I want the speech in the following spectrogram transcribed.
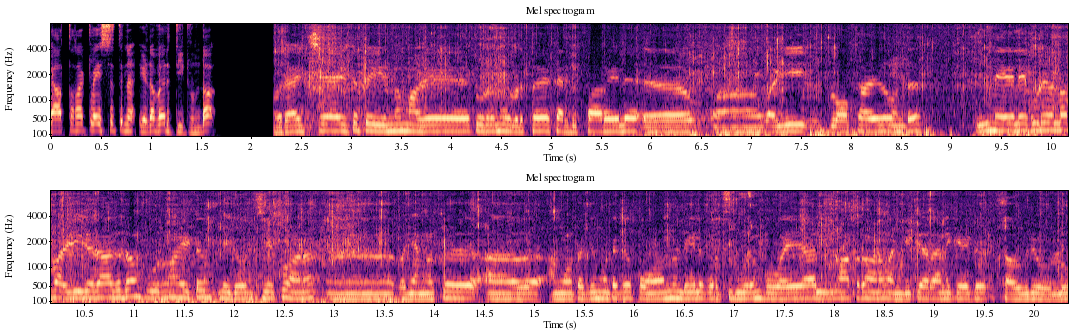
യാത്രാക്ലേശത്തിന് ഇടവരുത്തിയിട്ടുണ്ട്. ഒരാഴ്ചയായിട്ട് പെയ്യുന്ന മഴയെ തുടർന്ന് ഇവിടുത്തെ കരടിപ്പാറയിൽ വഴി ബ്ലോക്ക് ആയതുകൊണ്ട് ഈ മേഖലയിൽ കൂടെയുള്ള വഴി ഗതാഗതം പൂർണമായിട്ടും നിരോധിച്ചേക്കുമാണ് അപ്പോൾ ഞങ്ങൾക്ക് അങ്ങോട്ടേക്ക് ഇങ്ങോട്ടേക്ക് പോകണമെന്നുണ്ടെങ്കിൽ കുറച്ച് ദൂരം പോയാൽ മാത്രമാണ് വണ്ടി കയറാനൊക്കെ ആയിട്ട് സൗകര്യമുള്ളൂ.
